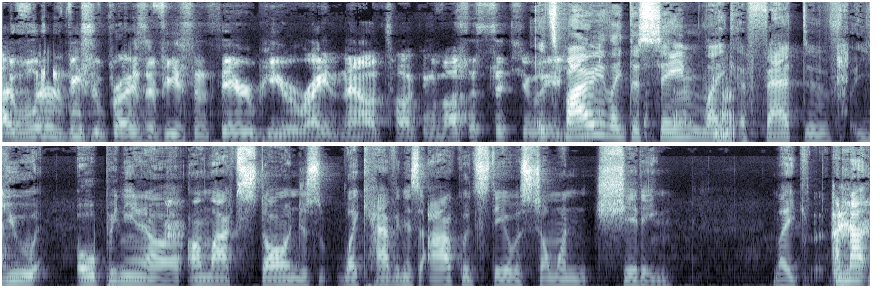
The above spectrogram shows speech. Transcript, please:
I wouldn't be surprised if he's in therapy right now talking about the situation. It's probably like the same like effect of you opening a unlocked stall and just like having this awkward stare with someone shitting. Like I'm not.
